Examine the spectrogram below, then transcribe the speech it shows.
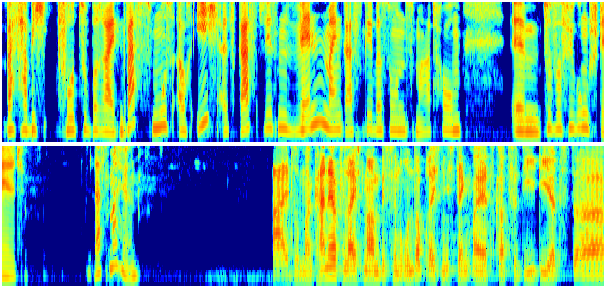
Was habe ich vorzubereiten? Was muss auch ich als Gast wissen, wenn mein Gastgeber so ein Smart Home ähm, zur Verfügung stellt? Lass mal hören. Also man kann ja vielleicht mal ein bisschen runterbrechen. Ich denke mal jetzt gerade für die, die jetzt äh,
